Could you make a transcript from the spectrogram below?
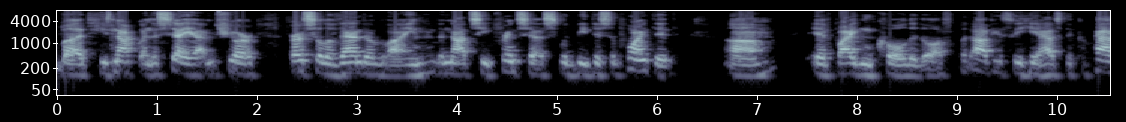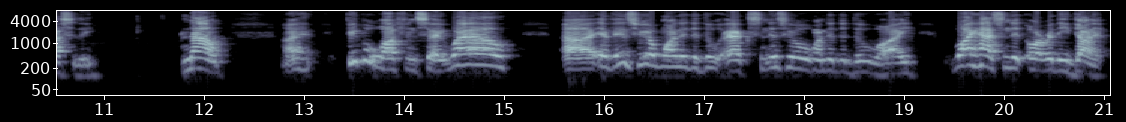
but he's not going to say, I'm sure Ursula von der Leyen, the Nazi princess, would be disappointed. Uh, if Biden called it off. But obviously, he has the capacity. Now, uh, people often say, well, uh, if Israel wanted to do X and Israel wanted to do Y, why hasn't it already done it?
